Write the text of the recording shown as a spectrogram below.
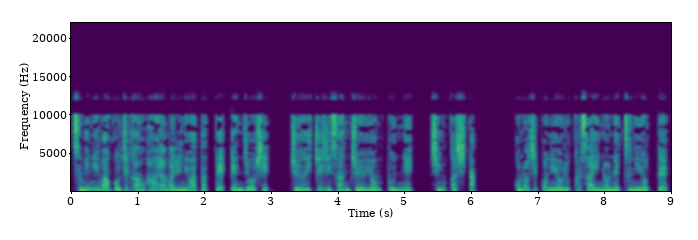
積み荷は5時間半余りにわたって炎上し、11時34分に進化した。この事故による火災の熱によって、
